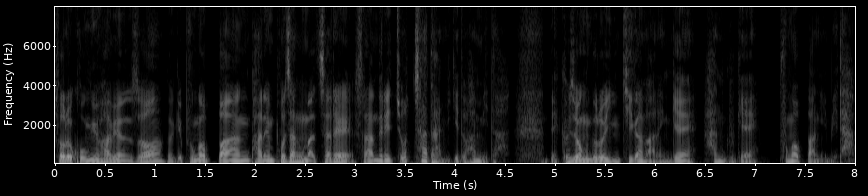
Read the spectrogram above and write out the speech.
서로 공유하면서 그렇게 붕어빵 파는 포장마차를 사람들이 쫓아다니기도 합니다. 네, 그 정도로 인기가 많은 게 한국의 붕어빵입니다.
